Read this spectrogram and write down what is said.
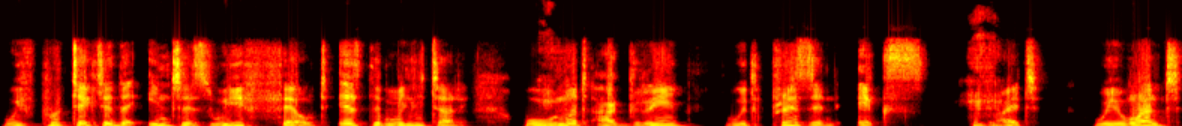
we've protected the interests. We felt as the military, we will not agree with President X, Mhm. right? We want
